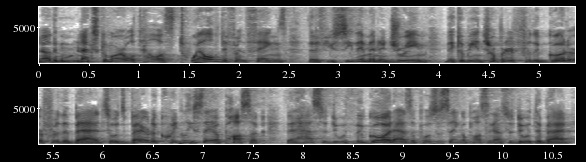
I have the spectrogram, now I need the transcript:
Now, the next Gemara will tell us 12 different things that if you see them in a dream, they could be interpreted for the good or for the bad. So it's better to quickly say a pasuk that has to do with the good as opposed to saying a pasuk that has to do with the bad.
